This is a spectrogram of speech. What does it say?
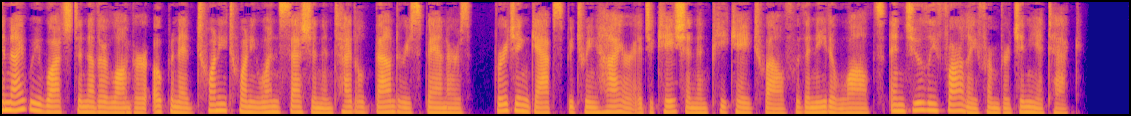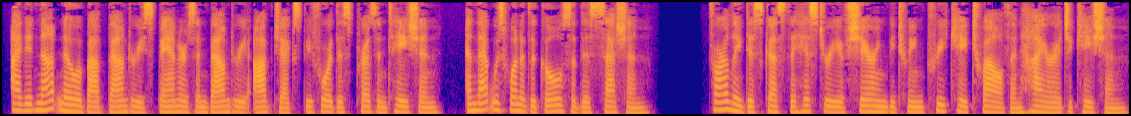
Tonight we watched another longer OpenEd 2021 session entitled Boundary Spanners Bridging Gaps Between Higher Education and PK 12 with Anita Walz and Julie Farley from Virginia Tech. I did not know about boundary spanners and boundary objects before this presentation, and that was one of the goals of this session. Farley discussed the history of sharing between pre K 12 and higher education.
